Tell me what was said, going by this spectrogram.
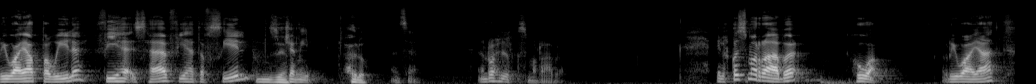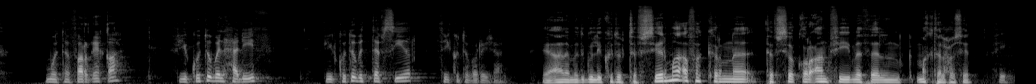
روايات طويلة فيها إسهاب فيها تفصيل. زين. جميل. حلو. زين نروح للقسم الرابع. القسم الرابع هو روايات متفرقة في كتب الحديث في كتب التفسير في كتب الرجال. يعني أنا لما تقول لي كتب تفسير ما أفكر إن تفسير القرآن في مثل مقتل الحسين فيه.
